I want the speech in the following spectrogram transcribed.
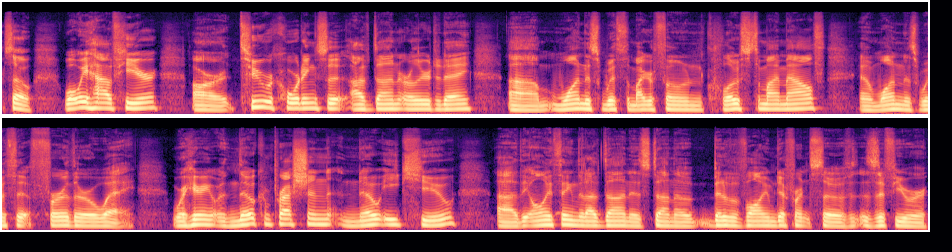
So, what we have here are two recordings that I've done earlier today. Um, one is with the microphone close to my mouth, and one is with it further away. We're hearing it with no compression, no EQ. Uh, the only thing that I've done is done a bit of a volume difference, so as if you were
